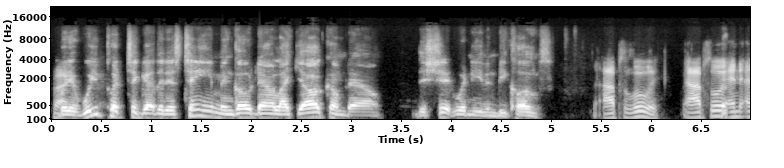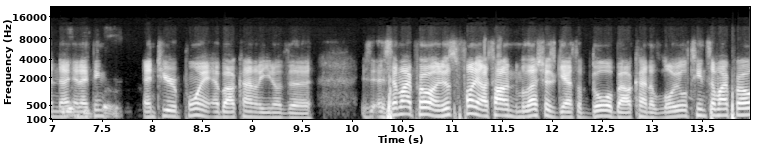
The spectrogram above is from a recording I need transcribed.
But if we put together this team and go down like y'all come down, the shit wouldn't even be close. Absolutely, absolutely. And and I- and I think and to your point about kind of you know the semi-pro and it's funny i was talking to militia's guest abdul about kind of loyalty in semi-pro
